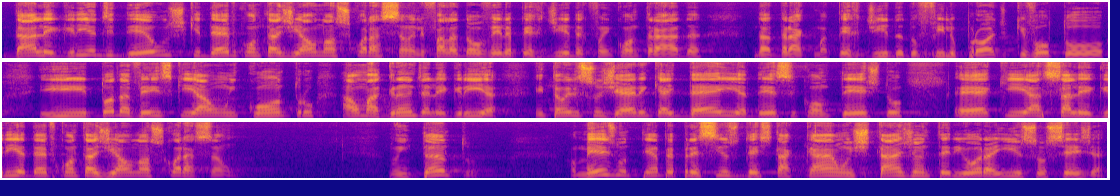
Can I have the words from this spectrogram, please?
da alegria de Deus que deve contagiar o nosso coração. Ele fala da ovelha perdida que foi encontrada, da dracma perdida, do filho pródigo que voltou, e toda vez que há um encontro, há uma grande alegria. Então, eles sugerem que a ideia desse contexto é que essa alegria deve contagiar o nosso coração. No entanto, ao mesmo tempo, é preciso destacar um estágio anterior a isso, ou seja,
